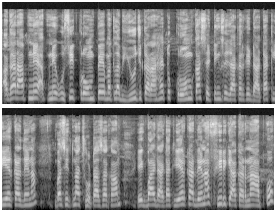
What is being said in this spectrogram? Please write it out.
अगर आपने अपने उसी क्रोम पे मतलब यूज़ करा है तो क्रोम का सेटिंग से जाकर के डाटा क्लियर कर देना। बस इतना छोटा सा काम। एक बार डाटा क्लियर कर देना, फिर क्या करना आपको?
